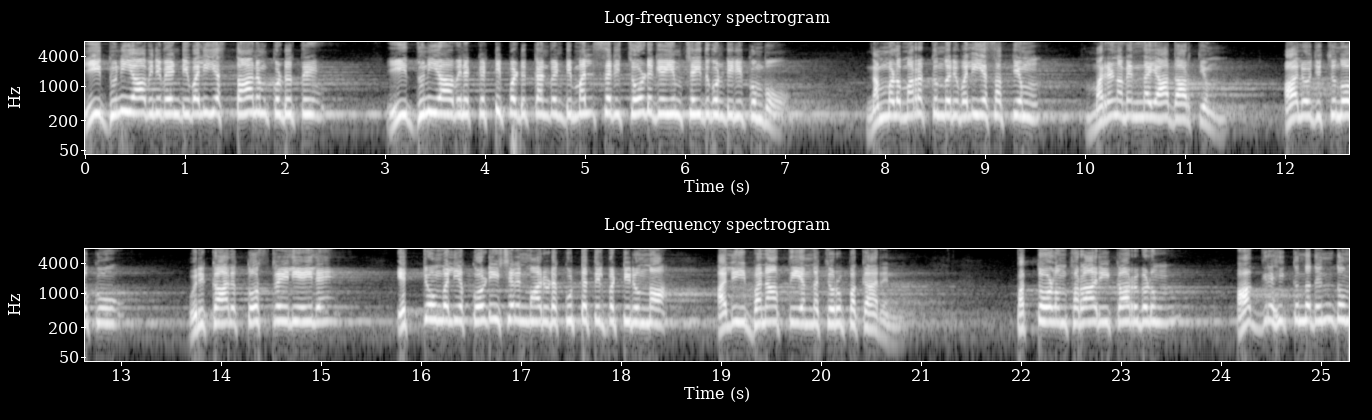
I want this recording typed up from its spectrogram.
ഈ ദുനിയാവിന് വേണ്ടി വലിയ സ്ഥാനം കൊടുത്ത് ഈ ദുനിയാവിനെ കെട്ടിപ്പടുക്കാൻ വേണ്ടി മത്സരിച്ചോടുകയും ചെയ്തുകൊണ്ടിരിക്കുമ്പോൾ നമ്മൾ മറക്കുന്ന ഒരു വലിയ സത്യം മരണമെന്ന യാഥാർത്ഥ്യം. ആലോചിച്ചു നോക്കൂ. ഒരു കാലത്ത് ഓസ്ട്രേലിയയിലെ ഏറ്റവും വലിയ കോടീശ്വരന്മാരുടെ കൂട്ടത്തിൽപ്പെട്ടിരുന്ന അലി ബനാത്തി എന്ന ചെറുപ്പക്കാരൻ പത്തോളം ഫറാരി കാറുകളും ആഗ്രഹിക്കുന്നതെന്തും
